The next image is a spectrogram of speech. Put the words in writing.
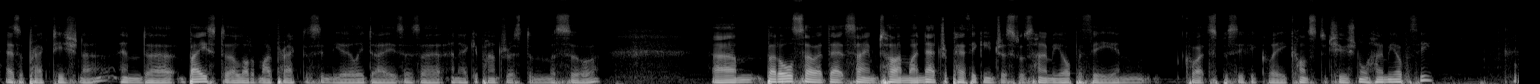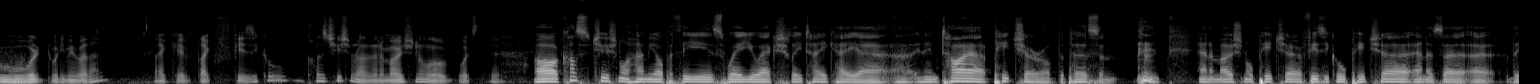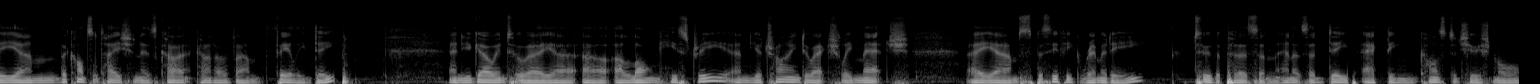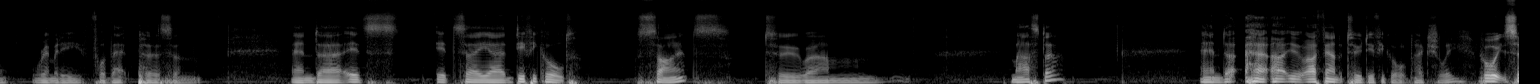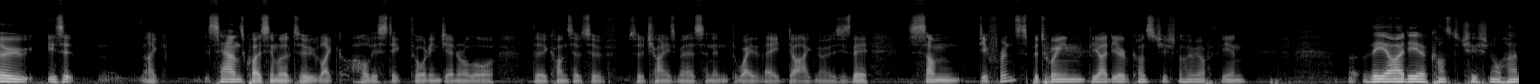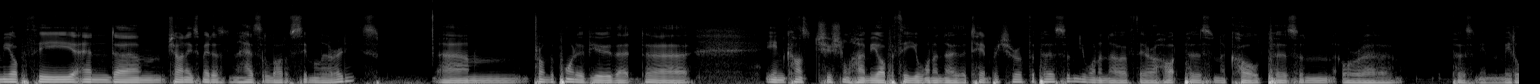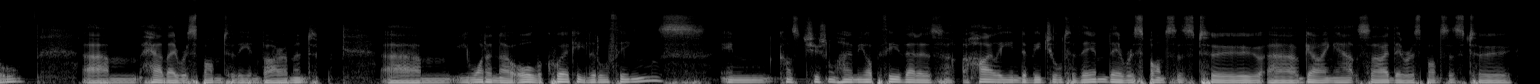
as a practitioner and uh, based a lot of my practice in the early days as a, an acupuncturist and masseur. Um, but also at that same time, my naturopathic interest was homeopathy and quite specifically constitutional homeopathy. What, what do you mean by that? Like if, like physical constitution rather than emotional, or what's the? Oh, constitutional homeopathy is where you actually take a uh, uh, an entire picture of the person, an emotional picture, a physical picture, and as a, a the um, the consultation is ki- kind of um, fairly deep, and you go into a, uh, a a long history, and you're trying to actually match a um, specific remedy to the person, and it's a deep acting constitutional remedy for that person, and uh, it's it's a uh, difficult science to um, master, and uh, I, I found it too difficult actually. So is it like it sounds quite similar to like holistic thought in general, or the concepts of sort of Chinese medicine and the way that they diagnose? Is there some difference between the idea of constitutional homeopathy and The idea of constitutional homeopathy and um, Chinese medicine has a lot of similarities. Um, from the point of view that uh, in constitutional homeopathy, you want to know the temperature of the person. You want to know if they're a hot person, a cold person, or a person in the middle. Um, how they respond to the environment. Um, you want to know all the quirky little things in constitutional homeopathy that is highly individual to them. Their responses to uh, going outside, their responses to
